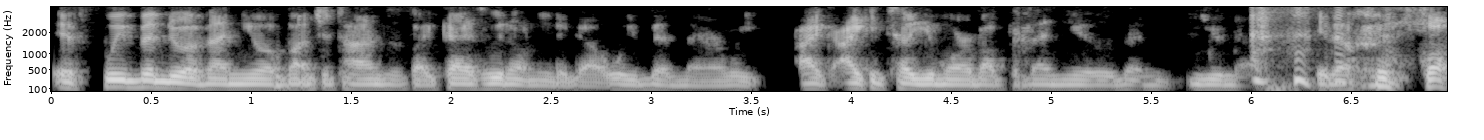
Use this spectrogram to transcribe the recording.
if we've been to a venue a bunch of times it's like guys we don't need to go. We've been there. We i, I can tell you more about the venue than you know you know? So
